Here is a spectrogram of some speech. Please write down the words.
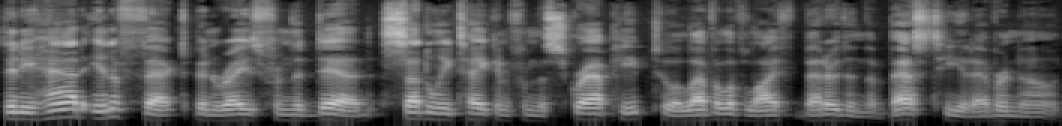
Then he had, in effect, been raised from the dead, suddenly taken from the scrap heap to a level of life better than the best he had ever known.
